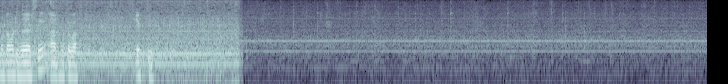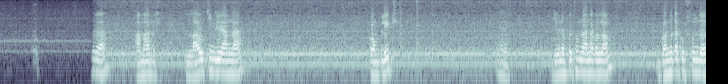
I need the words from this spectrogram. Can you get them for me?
মোটামুটি হয়ে আসছে, আর হয়তো বা একটু আমার লাউ চিংড়ি রান্না কমপ্লিট। হ্যাঁ জীবনে প্রথম রান্না করলাম। গন্ধটা খুব সুন্দর,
